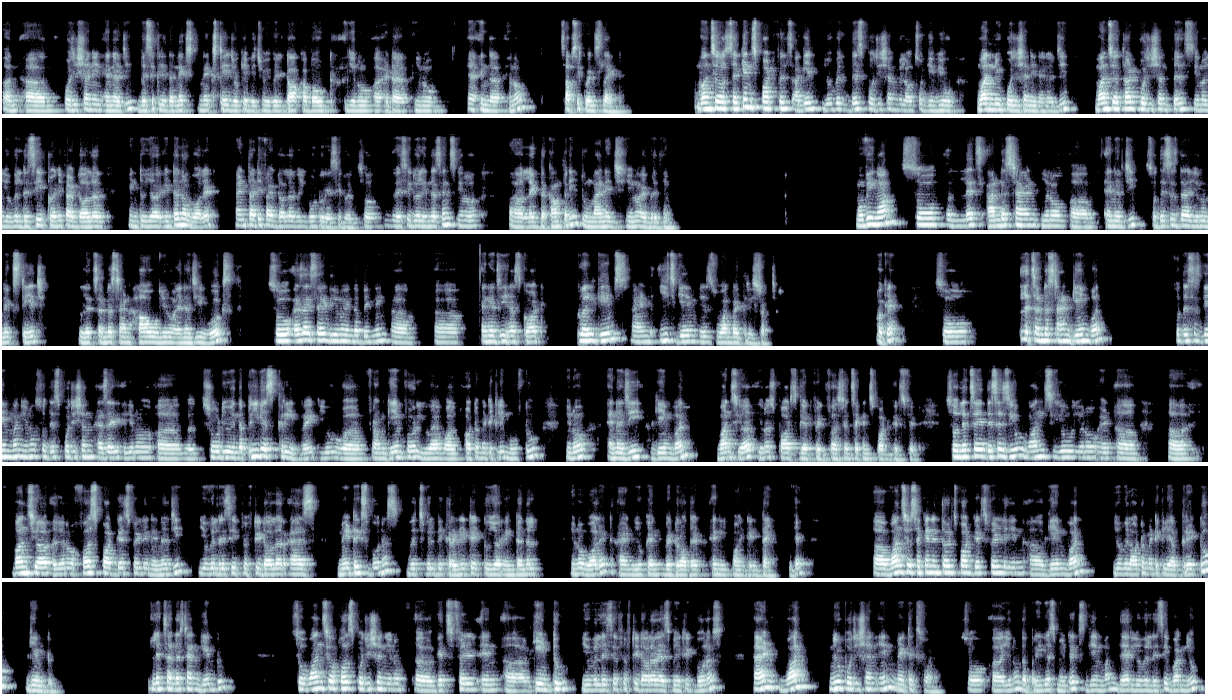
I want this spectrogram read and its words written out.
uh, uh, position in energy. Basically, the next next stage, okay, which we will talk about, you know, uh, at a you know uh, in the you know subsequent slide. Once your second spot fills, again, you will this position will also give you one new position in energy. Once your third position fills, you know, you will receive $25 into your internal wallet and $35 will go to residual. So residual in the sense, you know, uh, like the company to manage, you know, everything. Moving on, so uh, let's understand, you know, uh, energy. So this is the, you know, next stage. Let's understand how, you know, energy works. So as I said, you know, in the beginning, uh, uh energy has got 12 games and each game is one by three structure. Okay, so let's understand game one. So this is game one, you know, so this position, as I, you know, uh, showed you in the previous screen, right? You, uh, from game four, you have all automatically moved to, you know, energy game one. Once your, you know, spots get filled, first and second spot gets filled. So let's say this is you, once you, you know, and uh, uh, once your, you know, first spot gets filled in energy, you will receive $50 as matrix bonus, which will be credited to your internal you know, wallet and you can withdraw that any point in time. Okay. Uh, once your second and third spot gets filled in uh, game one, you will automatically upgrade to game two. Let's understand game two. So once your first position, you know, uh, gets filled in uh, game two, you will receive $50 as matrix bonus and one new position in matrix one. So, uh, you know, the previous matrix game one, there you will receive one new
